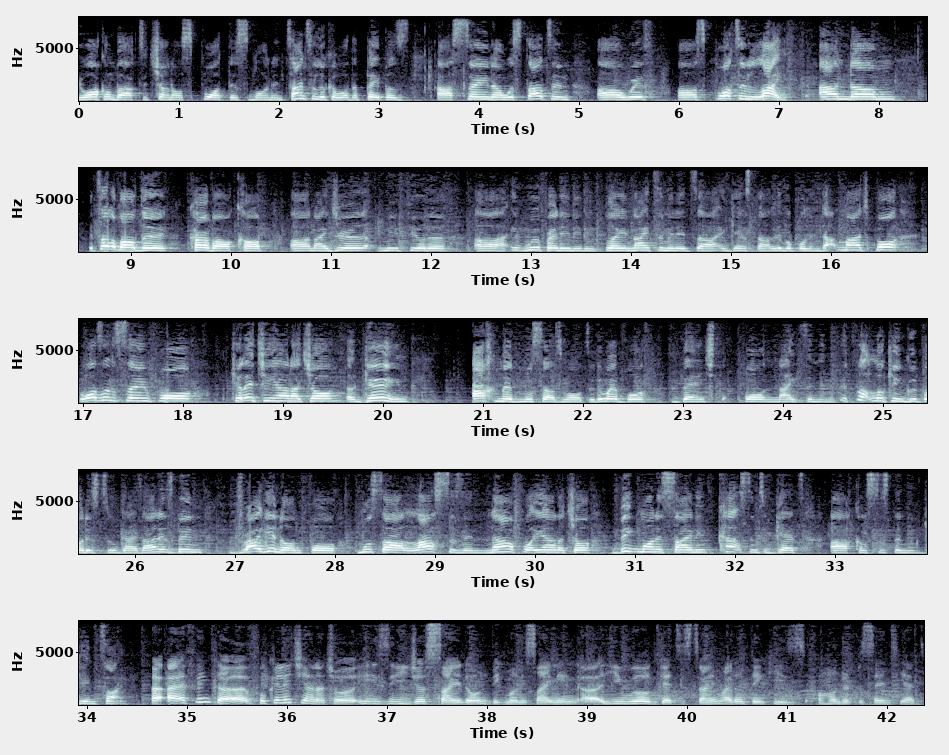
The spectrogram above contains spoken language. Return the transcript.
You're welcome back to Channel Sport this morning. Time to look at what the papers are saying. And we're starting uh, with uh, Sporting Life. And um, it's all about the Carabao Cup. Uh, Nigeria midfielder uh, Wilfred Ndidi playing 90 minutes uh, against uh, Liverpool in that match. But it wasn't the same for Kelechi Iheanacho. Again, Ahmed Musa as well. They were both benched for 90 minutes. It's not looking good for these two guys, and it's been dragging on for Musa last season. Now for Iheanacho, big money signing, can't seem to get uh, consistent game time. I think uh, for Kelechi Iheanacho, he's, he just signed on, big money signing. Uh, he will get his time. I don't think he's 100% yet.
